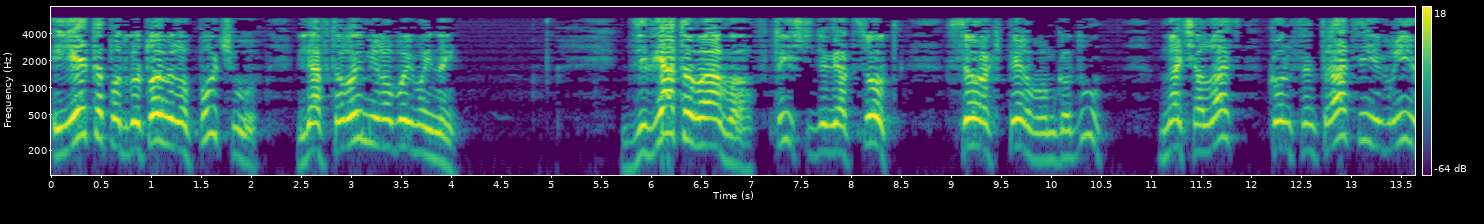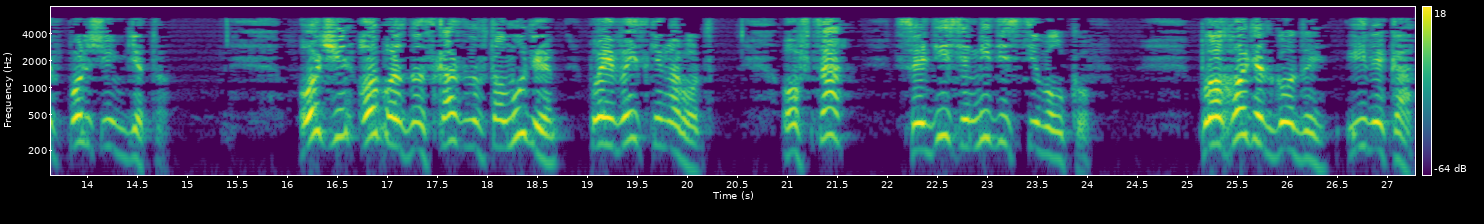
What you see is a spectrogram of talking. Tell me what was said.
И это подготовило почву для Второй мировой войны. 9 ава в 1941 году началась концентрация евреев в Польше и в гетто. Очень образно сказано в Талмуде про еврейский народ. Овца среди семидесяти волков. Проходят годы и века.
